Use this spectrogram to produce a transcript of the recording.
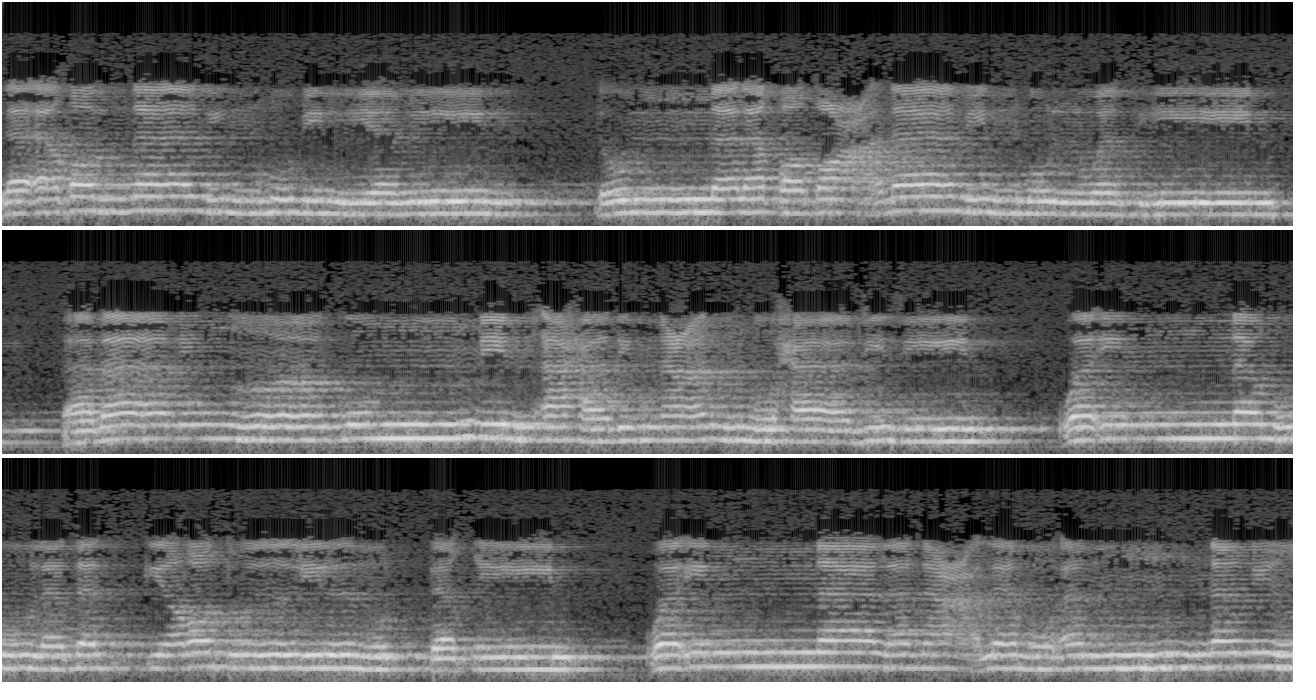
لأخذنا منه باليمين ثم لقطعنا منه الوثين فما منكم من أحد عنه حاجزين. وإنه لتذكرة للمتقين. وإنا لنعلم أن منكم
